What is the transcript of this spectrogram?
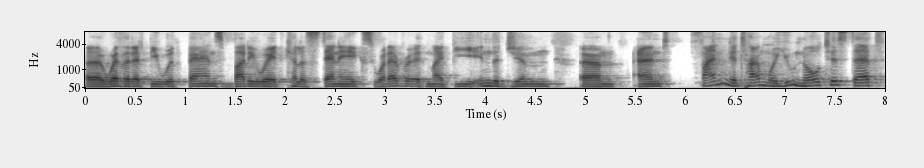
uh, whether that be with bands, body weight, calisthenics, whatever it might be in the gym, um, and finding the time where you notice that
